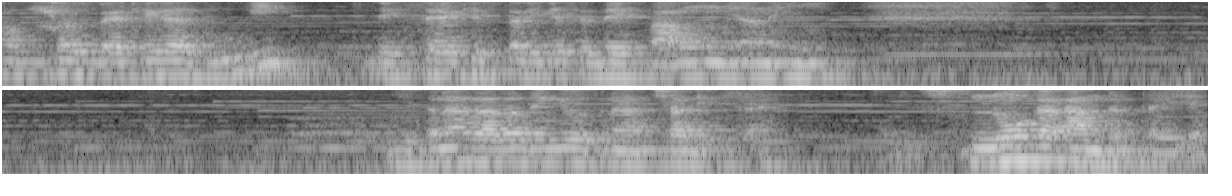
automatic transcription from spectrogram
अब बस बैठेगा रूबी देखते हैं किस तरीके से देख पाऊँ या नहीं जितना ज़्यादा देंगे उतना अच्छा दिखता है स्नो का काम करता है ये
